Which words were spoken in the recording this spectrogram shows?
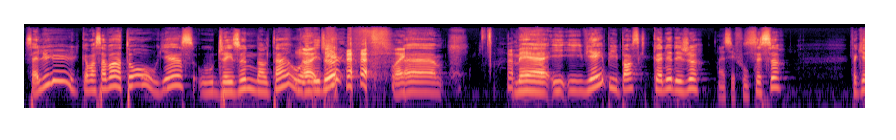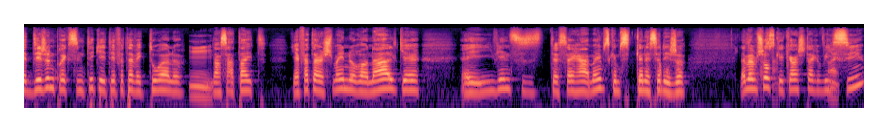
salut, comment ça va, Anto? Yes? Ou Jason dans le temps, ou un des deux? Ouais. Euh, mais euh, il, il vient, puis il pense qu'il te connaît déjà. Ouais, c'est fou. C'est ça. Fait qu'il y a déjà une proximité qui a été faite avec toi, là, Hmm. dans sa tête. Il a fait un chemin neuronal que euh, il vient de te serrer à la main, c'est comme s'il te connaissait déjà. La même chose que quand je suis arrivé Ouais. ici,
